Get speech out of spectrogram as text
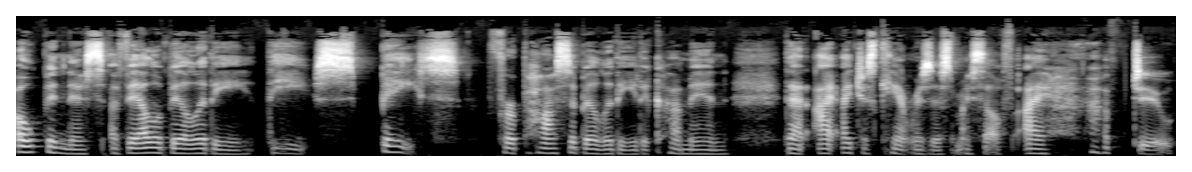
openness, availability, the space for possibility to come in that I, I, just can't resist myself. I have to.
